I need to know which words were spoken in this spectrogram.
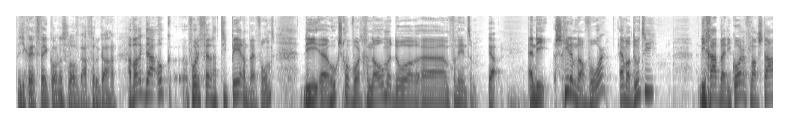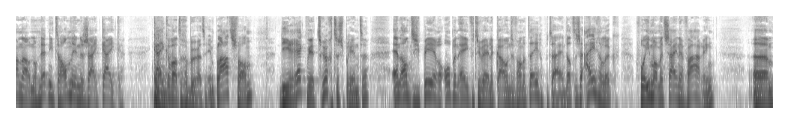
je kreeg twee corners geloof ik achter elkaar. Ah, Wat ik daar ook, eh, voor ik verder ga, typerend bij vond... die eh, hoekschop wordt genomen door Van Hintem. Ja, En die schiet hem dan voor. En wat doet hij? Die gaat bij die cornervlag staan. Nou, nog net niet de handen in de zij kijken. Kijken wat er gebeurt. In plaats van direct weer terug te sprinten en anticiperen op een eventuele counter van de tegenpartij. En dat is eigenlijk voor iemand met zijn ervaring. ehm,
